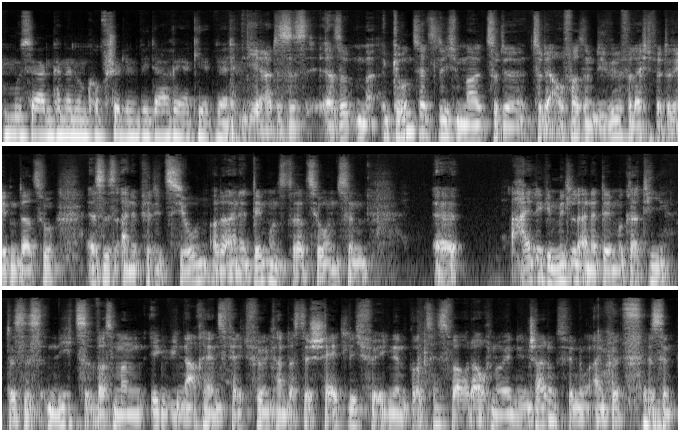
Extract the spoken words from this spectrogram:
muss sagen, kann da nur den Kopf schütteln, wie da reagiert wird. Ja, das ist also grundsätzlich mal zu der, zu der Auffassung, die wir vielleicht vertreten dazu, es ist eine Petition oder eine Demonstration, sind äh, heilige Mittel einer Demokratie. Das ist nichts, was man irgendwie nachher ins Feld führen kann, dass das schädlich für irgendeinen Prozess war oder auch nur in die Entscheidungsfindung. Es sind,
